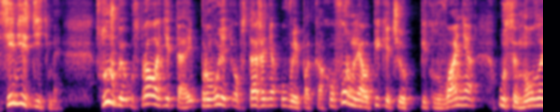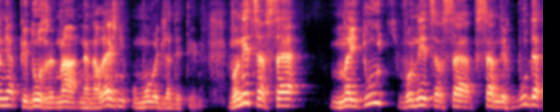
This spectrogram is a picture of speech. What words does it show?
Сім'ї з дітьми. Служби у справах дітей проводять обстеження у випадках оформлення опіки чи опіклування, усиновлення, підозри на неналежні умови для дитини. Вони це все знайдуть, вони це все, все в них буде,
